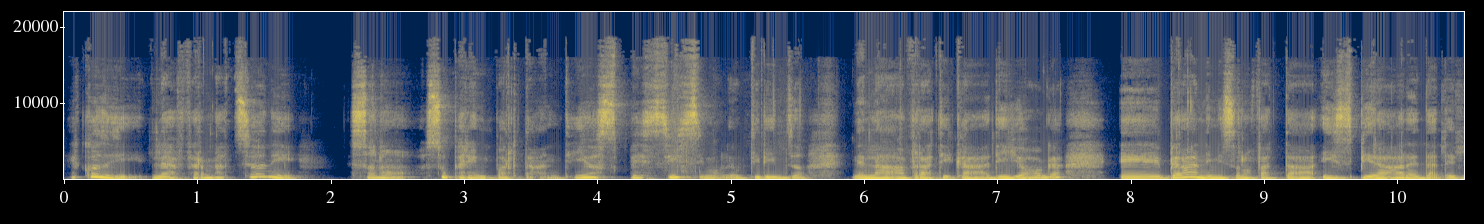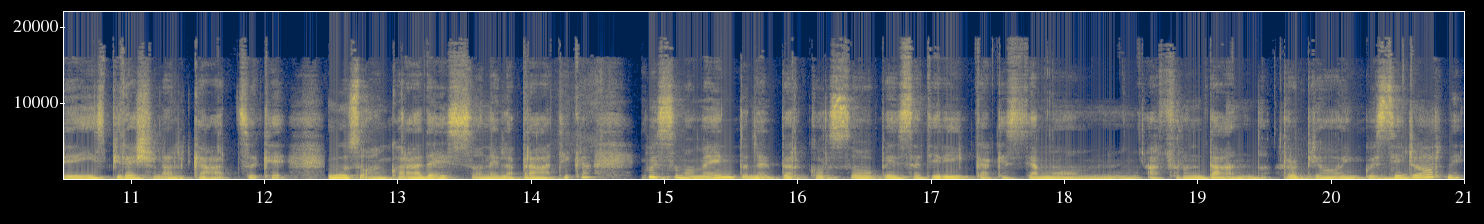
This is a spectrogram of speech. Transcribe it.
E così le affermazioni sono super importanti. Io spessissimo le utilizzo nella pratica di yoga e per anni mi sono fatta ispirare da delle inspirational cards che uso ancora adesso nella pratica. In questo momento nel percorso Pensati ricca che stiamo mm, affrontando proprio in questi giorni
